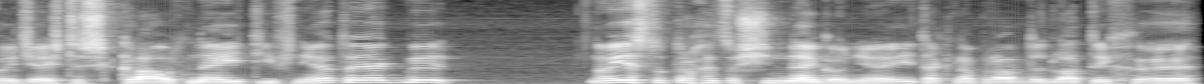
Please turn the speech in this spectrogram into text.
powiedziałeś też cloud native, nie? To jakby no jest to trochę coś innego, nie? I tak naprawdę dla tych e,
